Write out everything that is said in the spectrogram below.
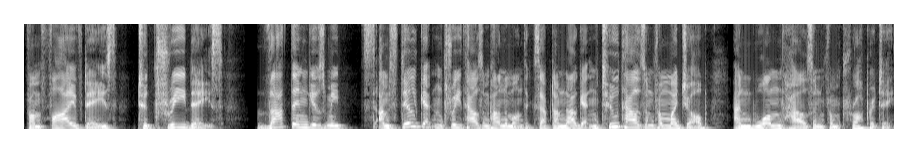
from five days to three days. That then gives me, I'm still getting £3,000 a month, except I'm now getting 2000 from my job and 1000 from property.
